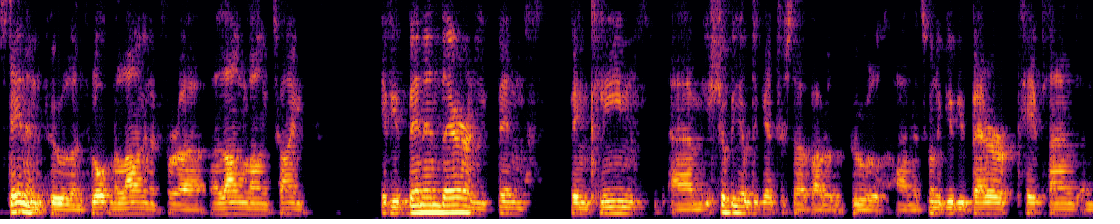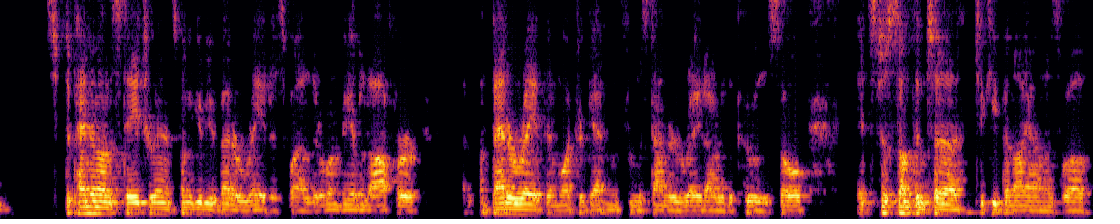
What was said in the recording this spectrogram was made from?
staying in the pool and floating along in it for a, a long, long time. If you've been in there and you've been been clean, um, you should be able to get yourself out of the pool, and it's going to give you better pay plans. And depending on the state you're in, it's going to give you a better rate as well. They're going to be able to offer a better rate than what you're getting from the standard rate out of the pool. So it's just something to to keep an eye on as well.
